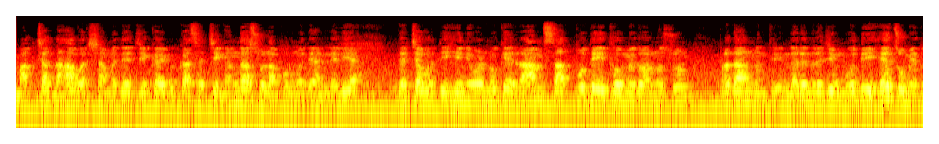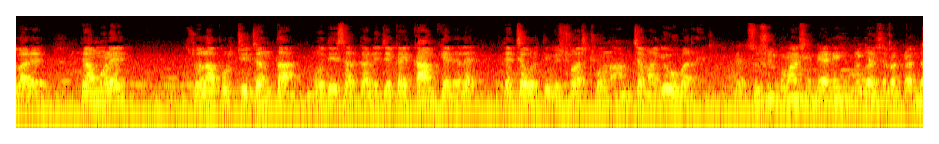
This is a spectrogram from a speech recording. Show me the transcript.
मागच्या दहा वर्षामध्ये जे काही विकासाची गंगा सोलापूरमध्ये आणलेली आहे त्याच्यावरती ही निवडणूक आहे. राम सातपुते इथं उमेदवार नसून प्रधानमंत्री नरेंद्रजी मोदी हेच उमेदवार आहेत. त्यामुळे सोलापूरची जनता मोदी सरकारने जे काही काम केलेलं आहे त्याच्यावरती विश्वास ठेवून आमच्या मागे उभा राहील. सुशील कुमार शिंदे यांनी हिंदू दहशतवाद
